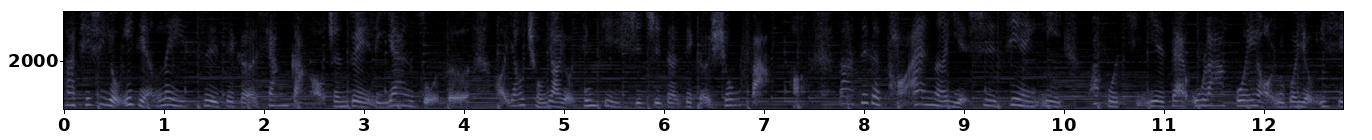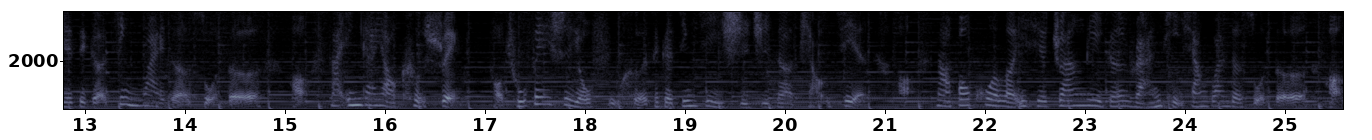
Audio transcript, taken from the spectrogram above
那其实有一点类似这个香港哦，针对离岸所得啊要求要有经济实质的这个修法。好，那这个草案呢也是建议跨国企业在乌拉圭哦，如果有一些这个境外的所得，好，那应该要课税。好，除非是有符合这个经济实质的条件，好，那包括了一些专利跟软体相关的所得，好，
